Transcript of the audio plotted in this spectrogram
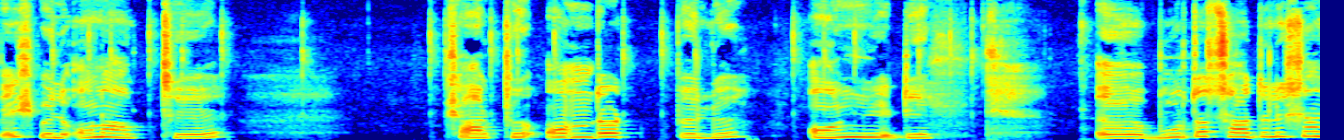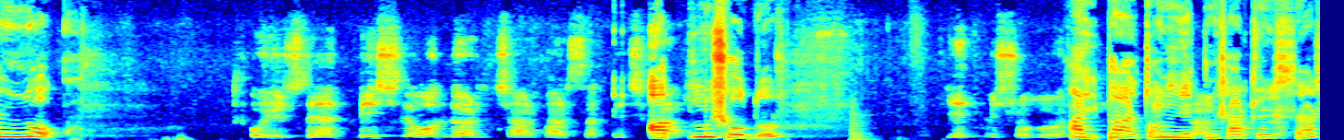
5 bölü 16 çarpı 14 bölü 17. E, burada sadeleşen yok. O yüzden 5 ile 14'ü çarparsak ne çıkar? 60 olur. 70 olur. Ay pardon Beş 70 çarpı arkadaşlar.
